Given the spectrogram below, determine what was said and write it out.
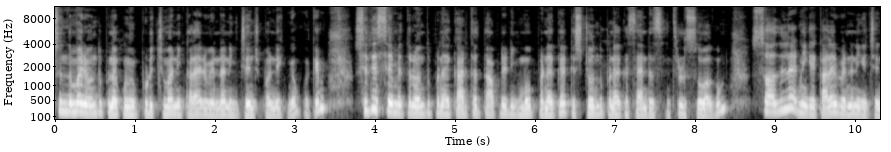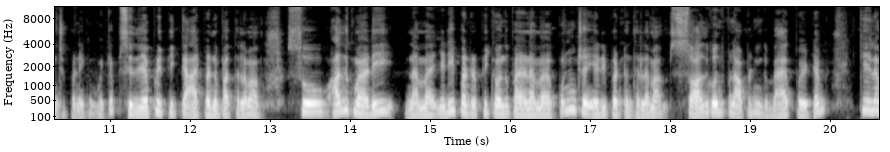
ஸோ இந்த மாதிரி வந்து பண்ணாக்க உங்களுக்கு பிடிச்ச மாதிரி நீங்கள் கலர் வேணால் நீங்கள் சேஞ்ச் பண்ணிக்கோங்க. ஓகே ஸோ இதே வந்து பண்ணாக்க அடுத்தடுத்து அப்படியே நீங்கள் மூவ் பண்ணாக்க டெஸ்ட் வந்து பண்ணாக்க சாண்டல் சென்சில் ஷோ ஆகும். ஸோ அதில் நீங்கள் கலர் வேணால் நீங்கள் சேஞ்ச் பண்ணிக்கோங்க. ஓகே ஸோ இதில் எப்படி பிக்கை ஆட் பண்ண பார்த்துடலாமா ஸோ அதுக்கு முன்னாடி நம்ம எடிட் பண்ணுற பிக்கை வந்து பண்ண நம்ம கொஞ்சம் எடிட் பண்ணிட்டு தரலாமா ஸோ அதுக்கு வந்து பண்ண அப்படி நீங்கள் பேக் போயிட்டு கீழே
